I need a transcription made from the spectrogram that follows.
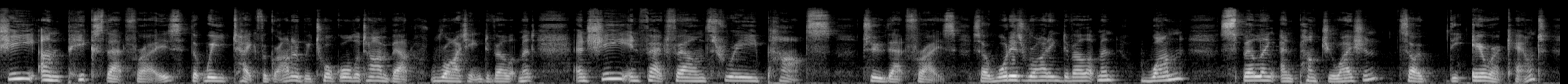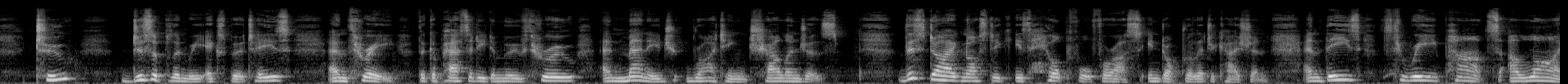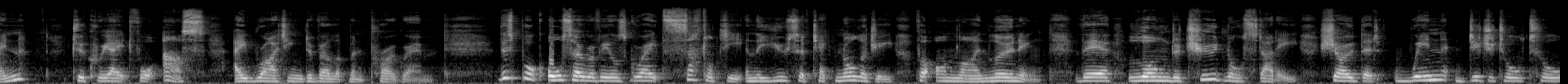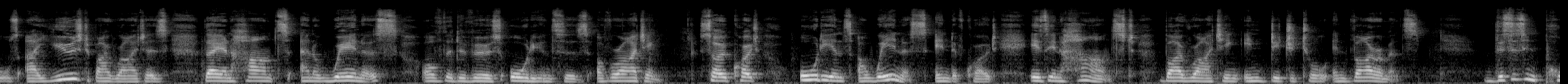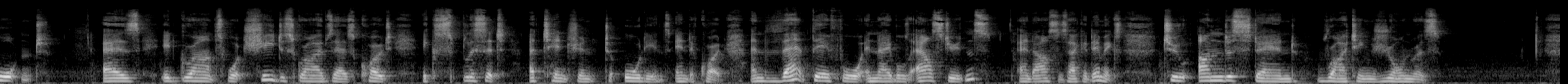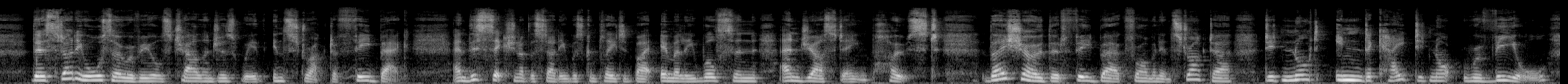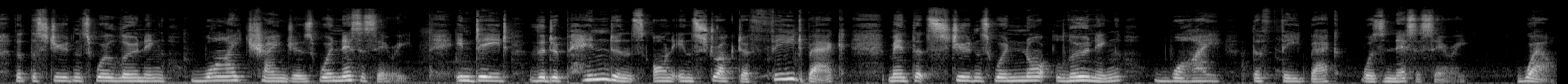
She unpicks that phrase that we take for granted. We talk all the time about writing development, and she, in fact, found three parts to that phrase. So, what is writing development? One, spelling and punctuation, so the error count. Two, disciplinary expertise, and three, the capacity to move through and manage writing challenges. This diagnostic is helpful for us in doctoral education, and these three parts align to create for us a writing development program. This book also reveals great subtlety in the use of technology for online learning. Their longitudinal study showed that when digital tools are used by writers, they enhance an awareness of the diverse audiences of writing. So, quote, audience awareness, end of quote, is enhanced by writing in digital environments. This is important as it grants what she describes as, quote, explicit attention to audience, end of quote. And that therefore enables our students and us as academics to understand writing genres. Their study also reveals challenges with instructor feedback, and this section of the study was completed by Emily Wilson and Justine Post. They showed that feedback from an instructor did not indicate, did not reveal that the students were learning why changes were necessary. Indeed, the dependence on instructor feedback meant that students were not learning why the feedback was necessary. Wow.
